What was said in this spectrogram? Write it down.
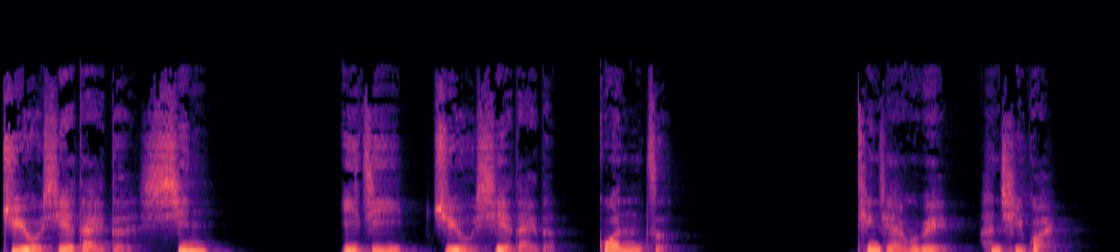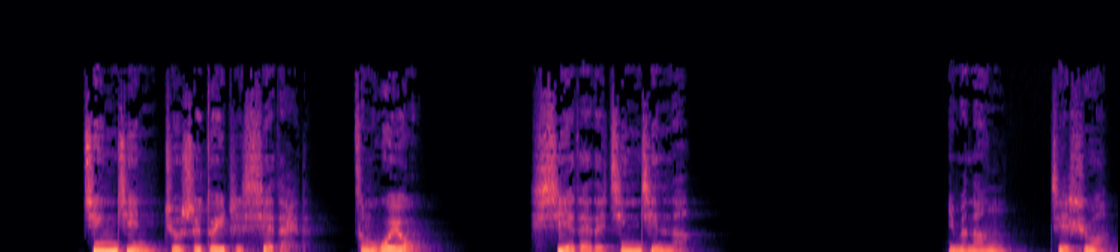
具有懈怠的心。以及具有懈怠的观者，听起来会不会很奇怪？精进就是对之懈怠的，怎么会有懈怠的精进呢？你们能解释吗？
